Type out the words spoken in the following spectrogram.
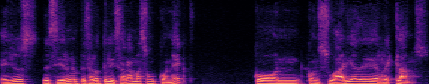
Ellos decidieron empezar a utilizar Amazon Connect con, con su área de reclamos.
